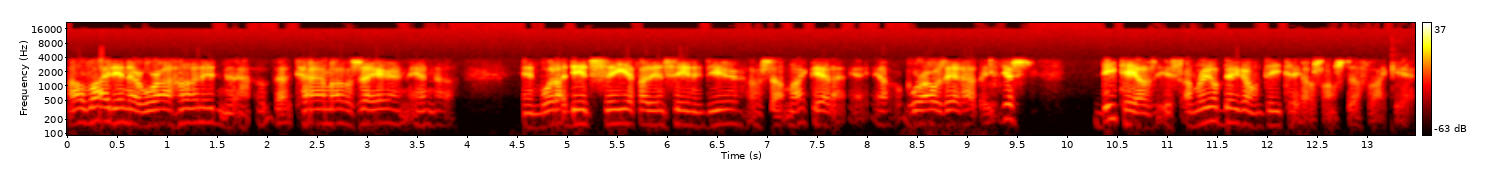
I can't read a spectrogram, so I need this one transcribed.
I'll write in there where I hunted and uh, that time I was there, and and uh, and what I did see if I didn't see any deer or something like that. I, you know, where I was at, I, just details. It's, I'm real big on details on stuff like that.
